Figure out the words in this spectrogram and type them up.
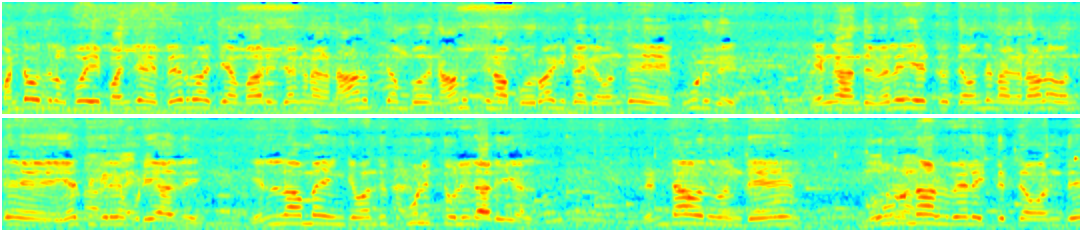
மண்டபத்தில் போய் பஞ்சாயத்து பேரூராட்சியாக மாறிஞ்சாக்க நாங்கள் நானூற்றி ஐம்பது நானூற்றி நாற்பது ரூபா கிட்டக்க வந்து கூடுது. எங்கள் அந்த விலையேற்றத்தை வந்து நாங்களால வந்து ஏற்றுக்கவே முடியாது. எல்லாமே இங்கே வந்து கூலி தொழிலாளிகள். ரெண்டாவது வந்து நூறு நாள் வேலை திட்டம் வந்து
